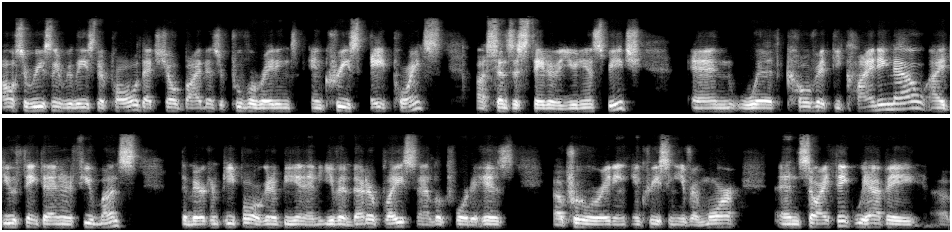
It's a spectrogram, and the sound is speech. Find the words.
also recently released a poll that showed Biden's approval ratings increased eight points uh, since the State of the Union speech. And with COVID declining now, I do think that in a few months, the American people are going to be in an even better place. And I look forward to his approval rating increasing even more. And so I think we have a, a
